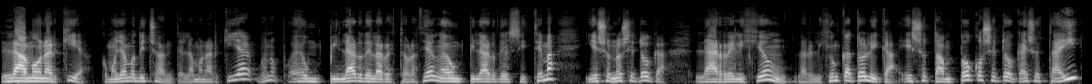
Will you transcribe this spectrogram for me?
La monarquía, como ya hemos dicho antes, la monarquía, bueno, pues es un pilar de la restauración, es un pilar del sistema y eso no se toca. La religión, la religión católica, eso tampoco se toca, eso está ahí,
